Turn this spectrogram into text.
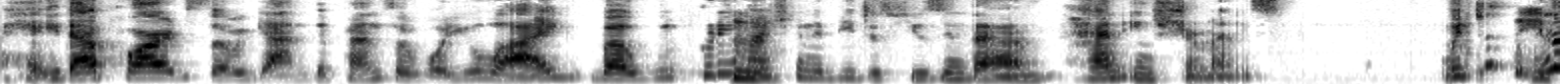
hate that part. So again, depends on what you like, but we're pretty mm-hmm. much going to be just using the hand instruments, which is, you know,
